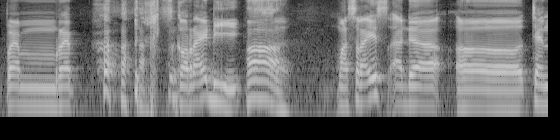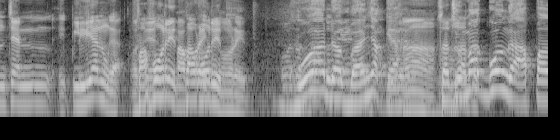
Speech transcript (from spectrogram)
pemret skor ID, Ah. Mas Rais ada eh, cen-cen pilihan nggak? Maksudnya Favorit, favorit. Gua ada banyak ya. Ah. Satu-satu. Cuma gua nggak apal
